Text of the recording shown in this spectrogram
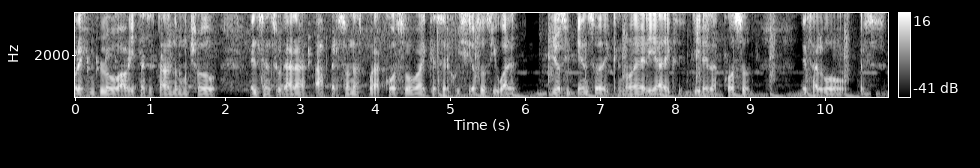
por ejemplo, ahorita se está dando mucho el censurar a, personas por acoso, hay que ser juiciosos igual. Yo sí pienso de que no debería de existir el acoso. Es algo pues,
